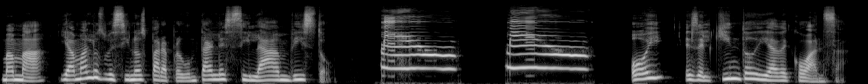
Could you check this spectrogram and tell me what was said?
Mamá llama a los vecinos para preguntarles si la han visto. Hoy es el quinto día de Coanza,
